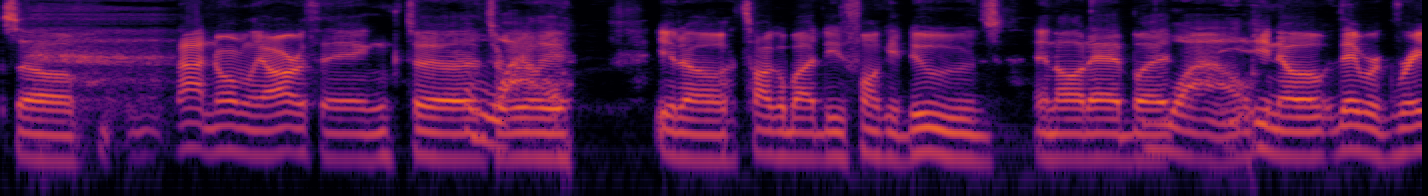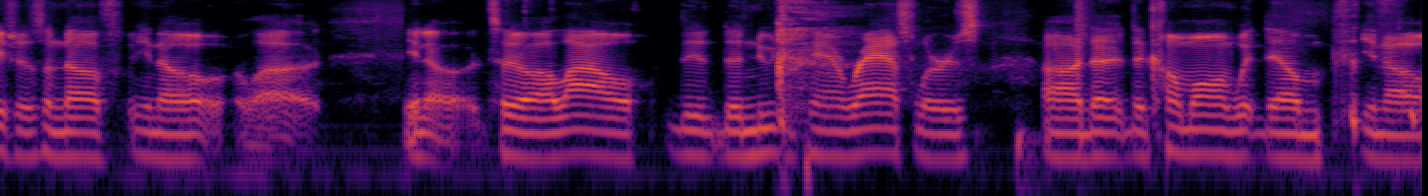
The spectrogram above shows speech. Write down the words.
So not normally our thing to to Wow. really you know talk about these funky dudes and all that, but Wow. you know they were gracious enough, you know. Uh, you know, to allow the, the New Japan wrestlers uh, to, to come on with them, you know,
